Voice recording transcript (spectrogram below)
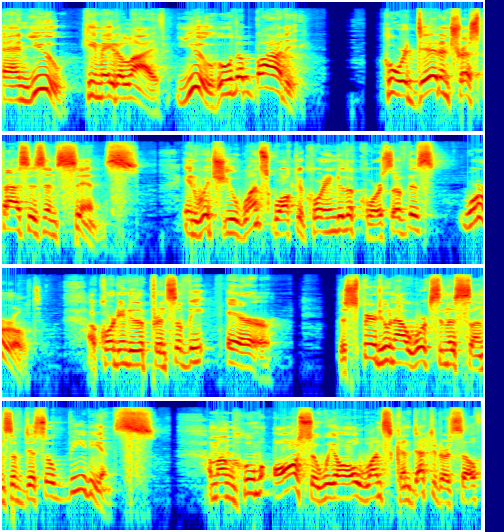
And you he made alive, you, who the body, who were dead in trespasses and sins, in which you once walked according to the course of this world, according to the prince of the air, the spirit who now works in the sons of disobedience among whom also we all once conducted ourselves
